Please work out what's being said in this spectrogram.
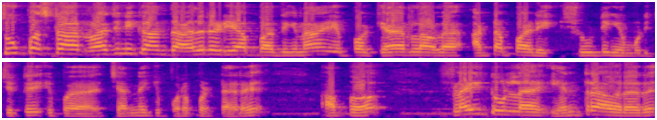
சூப்பர் ஸ்டார் ரஜினிகாந்த் அதிரடியா பாத்தீங்கன்னா இப்போ கேரளாவில் அட்டப்பாடி ஷூட்டிங்கை முடிச்சிட்டு இப்போ சென்னைக்கு புறப்பட்டாரு. அப்போ ஃப்ளைட் உள்ள என்ட்ரு ஆகுறாரு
